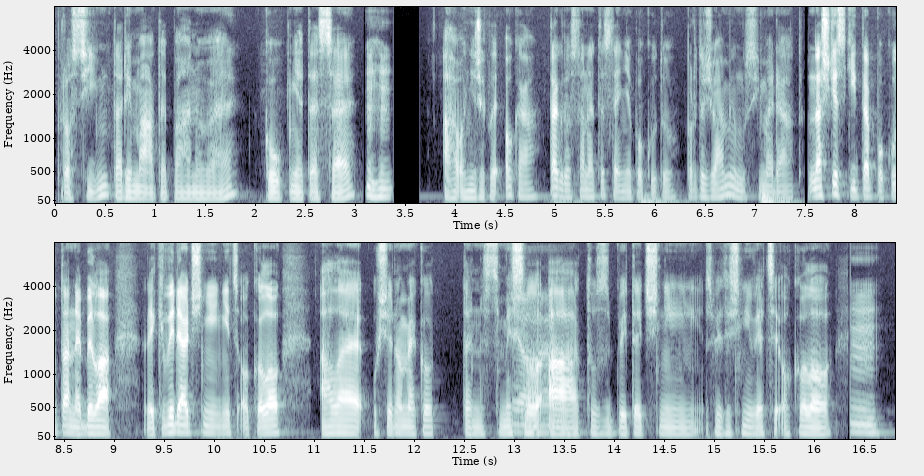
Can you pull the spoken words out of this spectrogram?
prosím, tady máte pánové, koukněte se. Mm-hmm. A oni řekli, OK, tak dostanete stejně pokutu, protože vám ji musíme dát. Naštěstí ta pokuta nebyla likvidační, nic okolo, ale už jenom jako ten smysl jo, jo. a to zbytečný, zbytečný věci okolo. Mm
